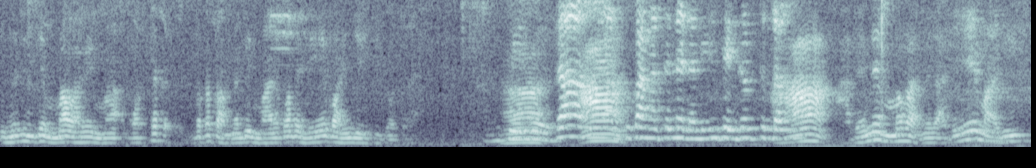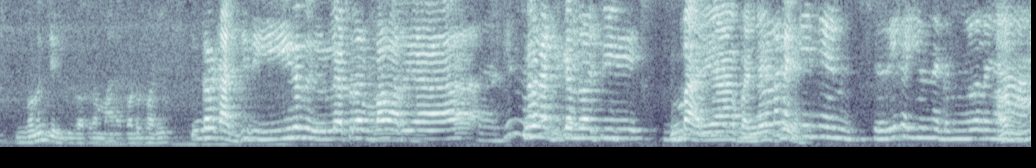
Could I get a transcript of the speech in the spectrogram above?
എന്നിട്ട് എന്റെ ഉമ്മ പറയും ഉമ്മ കുറച്ചൊക്കെ ഇതൊക്കെ തന്നിട്ട് ഉമ്മാനെ കൊണ്ട് എല്ലേ പണി ചെയ്യിപ്പിക്കോട്ടെ. ആ. അമ്മ അതന്നെ ഉമ്മ പറഞ്ഞത്. അതേമാതിരി നിങ്ങളും ചെയ്തു ഉമ്മാനെ കൊണ്ട് പണി. നിങ്ങളെ കജ്ജി തീരെ നീളില്ല അത്ര അമ്മ പറയാ? നിങ്ങളെ കജ്ജിക്ക് എന്താ പറ്റി? ഉമ്മ അറിയാ പെണ്ണേറ്റ് ഉമ്മ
